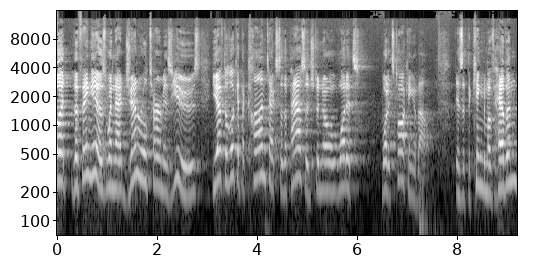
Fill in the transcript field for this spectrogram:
But the thing is, when that general term is used, you have to look at the context of the passage to know what it's, what it's talking about. Is it the kingdom of heaven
